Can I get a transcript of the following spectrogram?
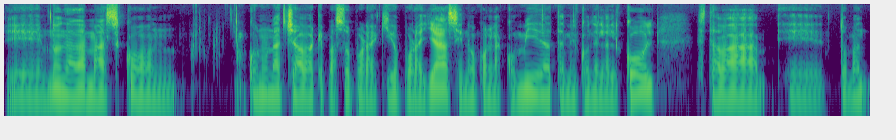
eh, no nada más con, con una chava que pasó por aquí o por allá, sino con la comida, también con el alcohol, estaba eh, tomando,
